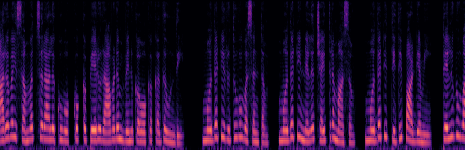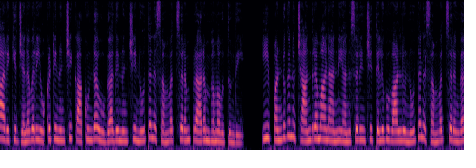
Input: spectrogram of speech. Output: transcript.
అరవై సంవత్సరాలకు ఒక్కొక్క పేరు రావడం వెనుక ఒక కథ ఉంది. మొదటి ఋతువు వసంతం మొదటి నెల చైత్రమాసం మొదటి తిథి పాడ్యమి తెలుగువారికి జనవరి ఒకటి నుంచి కాకుండా ఉగాది నుంచి నూతన సంవత్సరం ప్రారంభమవుతుంది. ఈ పండుగను చాంద్రమానాన్ని అనుసరించి తెలుగువాళ్ళు నూతన సంవత్సరంగా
